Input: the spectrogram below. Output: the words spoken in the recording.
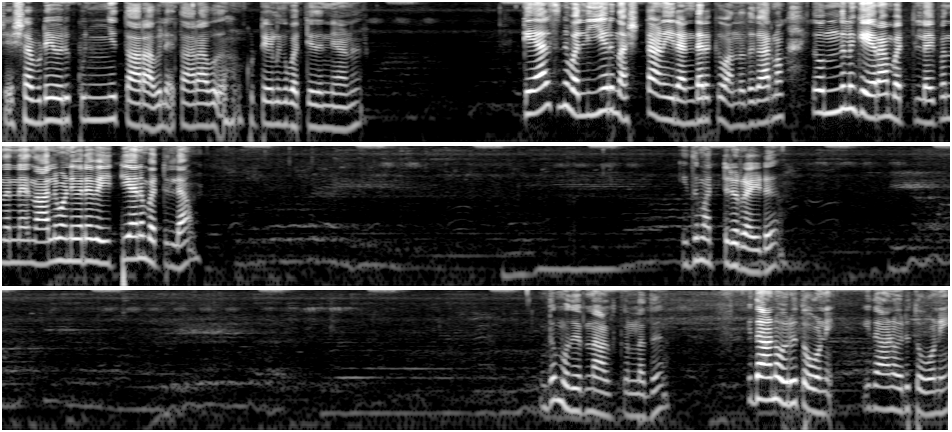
ശേഷം അവിടെ ഒരു കുഞ്ഞ് താറാവ് അല്ലേ? താറാവ് കുട്ടികൾക്ക് പറ്റിയത് തന്നെയാണ്. ഗേൾസിന് വലിയൊരു നഷ്ടമാണ് ഈ രണ്ടരക്ക് വന്നത്. കാരണം ഇതൊന്നിലും കയറാൻ പറ്റില്ല. ഇപ്പം തന്നെ നാല് മണി വരെ വെയിറ്റ് ചെയ്യാനും പറ്റില്ല. ഇത് മറ്റൊരു റൈഡ്. ഇത് മുതിർന്ന ആൾക്കുള്ളത്. ഇതാണ് ഒരു തോണി. ഇതാണ് ഒരു തോണി.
